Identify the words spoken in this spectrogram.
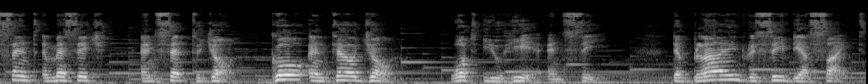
sent a message and said to John, Go and tell John what you hear and see. The blind receive their sight,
